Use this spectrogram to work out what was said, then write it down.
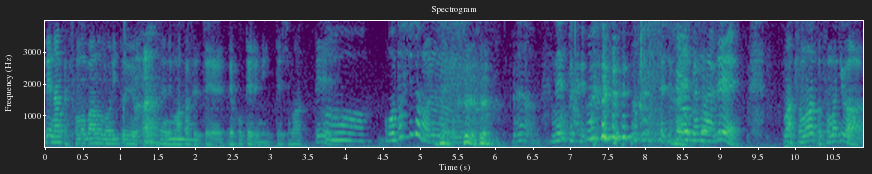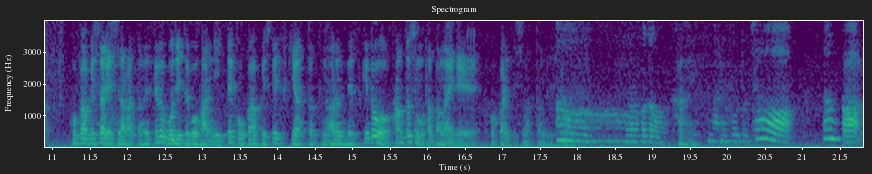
でなんかその場のノリというかそれに任せてでホテルに行ってしまって、ああ私じゃないですかそれ。ねねとか言って。でまあその後その日は告白したりはしなかったんですけど後日ご飯に行って告白して付き合ったっていうのはあるんですけど半年も経たないで別れてしまったんですよ。あなるほど。はい。あなるほど。じゃあなんか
